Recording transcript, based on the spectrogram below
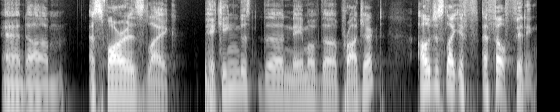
And um, as far as like picking the the name of the project, I was just like, if it felt fitting.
